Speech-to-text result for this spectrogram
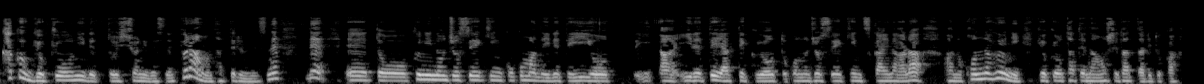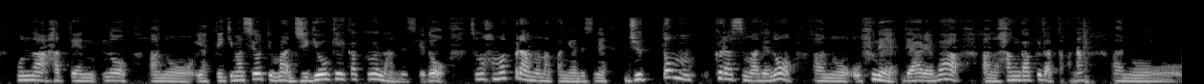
各漁協にで、と一緒にですね、プランを立てるんですね。で、えっ、ー、と、国の助成金ここまで入れていいよ、あ入れてやっていくよと、この助成金使いながら、あの、こんな風に漁協立て直しだったりとか、こんな発展の、あの、やっていきますよっていう、まあ、事業計画なんですけど、そのハマプランの中にはですね、10トンクラスまでの、あの、船であれば、あの、半額だったかな。あの、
